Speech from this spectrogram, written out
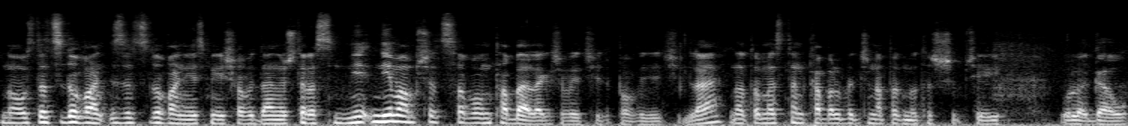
no zdecydowanie, zdecydowanie jest mniejsza wydajność. Teraz nie, nie mam przed sobą tabelek, żeby Ci powiedzieć ile, natomiast ten kabel będzie na pewno też szybciej ulegał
